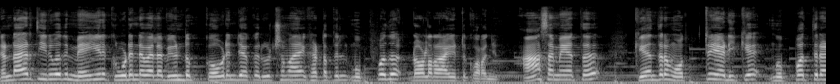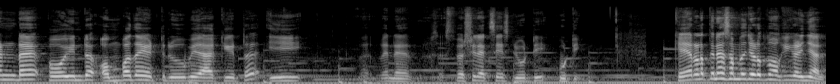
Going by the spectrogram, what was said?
രണ്ടായിരത്തി ഇരുപത് മെയ്യിൽ ക്രൂഡിന്റെ വില വീണ്ടും കോവിഡിന്റെയൊക്കെ രൂക്ഷമായ ഘട്ടത്തിൽ മുപ്പത് ഡോളറായിട്ട് കുറഞ്ഞു. ആ സമയത്ത് കേന്ദ്രം ഒറ്റയടിക്ക് മുപ്പത്തിരണ്ട് പോയിന്റ് ഒമ്പത് എട്ട് രൂപയാക്കിയിട്ട് ഈ പിന്നെ സ്പെഷ്യൽ എക്സൈസ് ഡ്യൂട്ടി കൂട്ടി. കേരളത്തിനെ സംബന്ധിച്ചിടത്ത് നോക്കിക്കഴിഞ്ഞാൽ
